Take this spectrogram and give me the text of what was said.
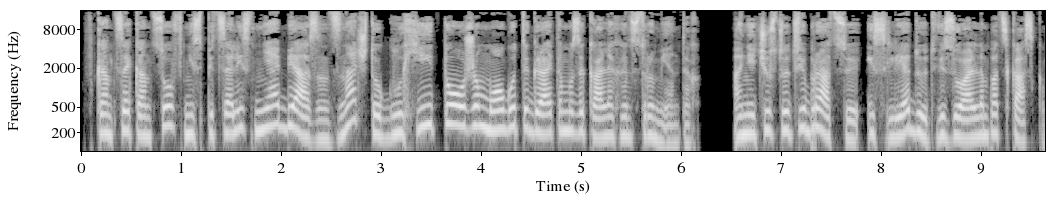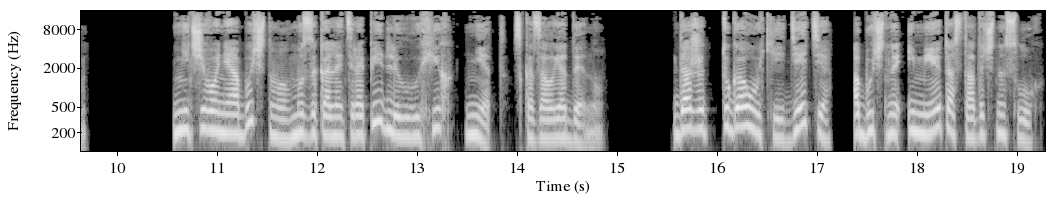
В конце концов, ни специалист не обязан знать, что глухие тоже могут играть на музыкальных инструментах. Они чувствуют вибрацию и следуют визуальным подсказкам. «Ничего необычного в музыкальной терапии для глухих нет», — сказал я Дэну. Даже тугоукие дети обычно имеют остаточный слух.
